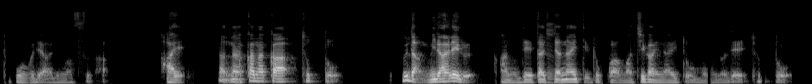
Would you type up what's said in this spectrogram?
ところでありますが、はい。ななかなかちょっと普段見られるあのデータじゃないというところは間違いないと思うので、ちょっと、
